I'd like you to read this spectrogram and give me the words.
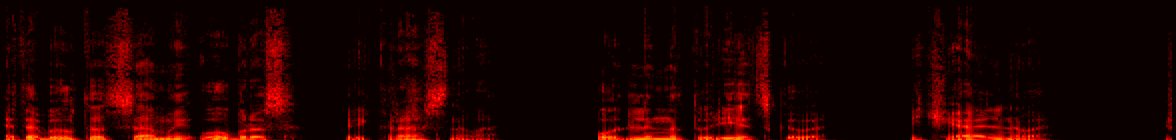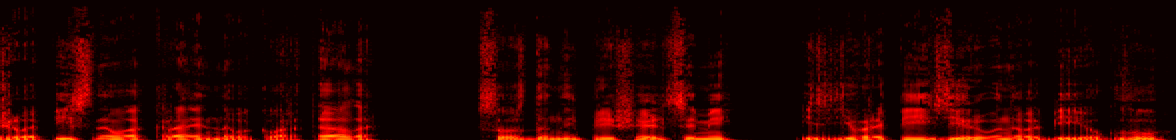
Это был тот самый образ прекрасного, подлинно турецкого, печального, живописного окраинного квартала, созданный пришельцами из европеизированного Биоглу,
